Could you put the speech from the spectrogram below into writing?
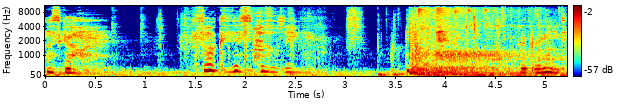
Let's go. Fuck this building. Agreed.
